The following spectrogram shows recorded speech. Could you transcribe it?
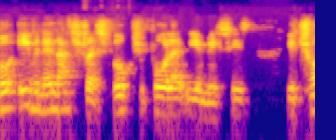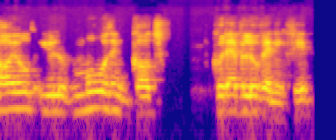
But even then, that's stressful. You fall out with your missus, your child. You love more than God could ever love anything.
